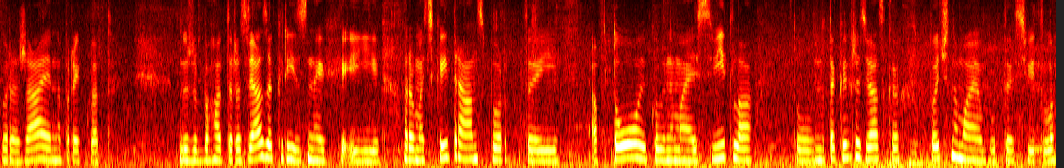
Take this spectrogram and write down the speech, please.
виражає, наприклад, дуже багато розв'язок різних, і громадський транспорт, і авто, і коли немає світла, то на таких розв'язках точно має бути світло.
